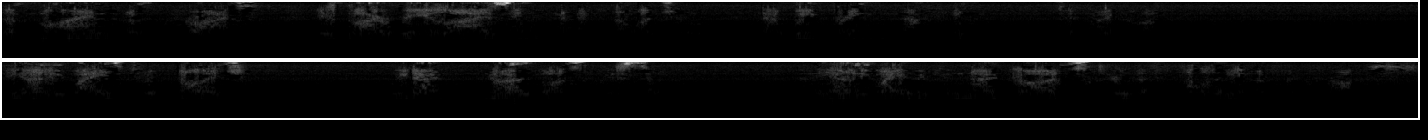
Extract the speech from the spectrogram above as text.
the mind of Christ is by realizing and acknowledging that we bring nothing to know God. The only way is to acknowledge we don't know God's wisdom, and the only way we can know God is through the folly of the cross.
